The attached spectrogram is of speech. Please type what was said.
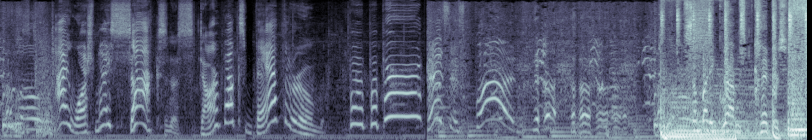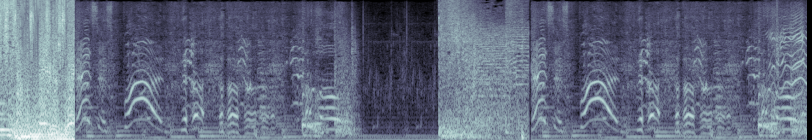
Hello. I wash my socks in a Starbucks bathroom. Burr, burr, burr. This is fun! Somebody grab some clippers. This is fun! Hello. This is fun! Hello.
